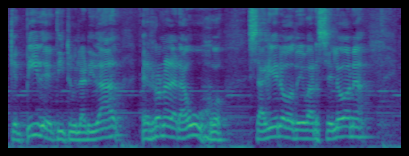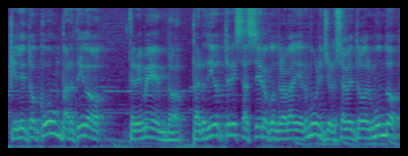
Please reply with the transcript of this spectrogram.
que pide titularidad es Ronald Araujo, zaguero de Barcelona, que le tocó un partido tremendo. Perdió 3 a 0 contra el Bayern Múnich, lo sabe todo el mundo,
